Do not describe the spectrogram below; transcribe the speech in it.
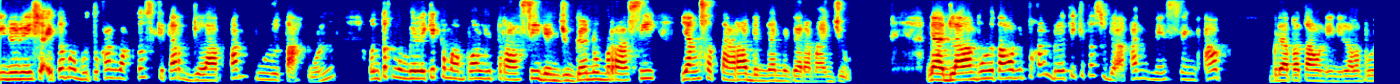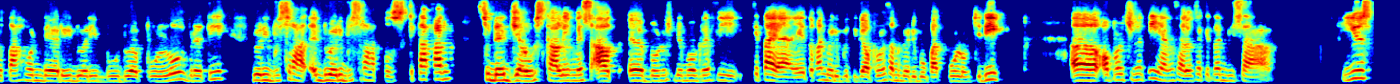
Indonesia itu membutuhkan waktu sekitar 80 tahun untuk memiliki kemampuan literasi dan juga numerasi yang setara dengan negara maju. Nah, 80 tahun itu kan berarti kita sudah akan missing out berapa tahun ini? 80 tahun dari 2020 berarti 2100. 2100. Kita akan sudah jauh sekali miss out uh, bonus demografi kita ya, yaitu kan 2030 sampai 2040. Jadi uh, opportunity yang seharusnya kita bisa use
